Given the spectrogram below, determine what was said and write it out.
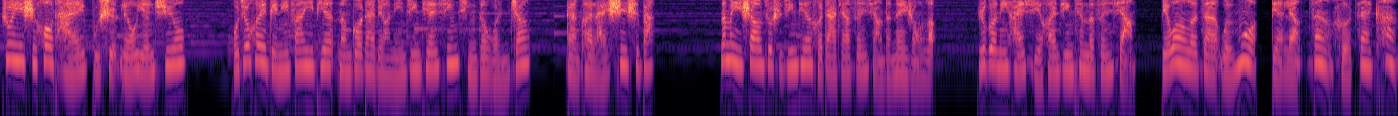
注意是后台，不是留言区哦，我就会给您发一篇能够代表您今天心情的文章，赶快来试试吧。那么以上就是今天和大家分享的内容了。如果您还喜欢今天的分享，别忘了在文末点亮赞和再看，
